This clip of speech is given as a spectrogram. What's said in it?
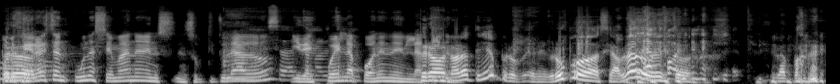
Por Pero- lo general están una semana en, en subtitulado Ah, y no la después la, ponen en latino. Pero no la tenía, pero en el grupo se ha hablado de La esto. ponen en la- La pone-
